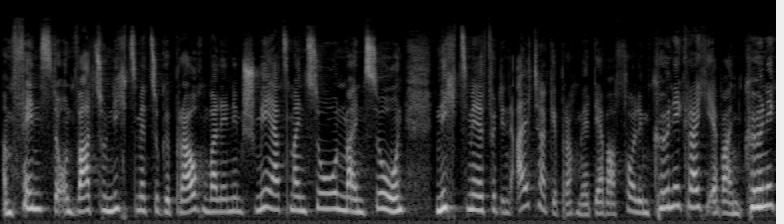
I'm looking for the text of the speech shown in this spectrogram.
am Fenster und war zu nichts mehr zu gebrauchen, weil in dem Schmerz, mein Sohn, mein Sohn, nichts mehr für den Alltag gebraucht mehr. Der war voll im Königreich, er war ein König,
